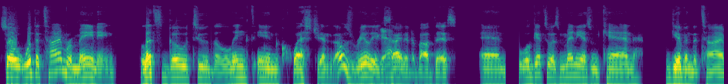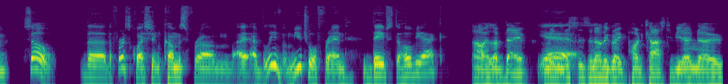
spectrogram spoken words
So with the time remaining, let's go to the LinkedIn questions. I was really excited yeah. about this and we'll get to as many as we can given the time. So the the first question comes from I, I believe a mutual friend, Dave Stachowiak. Oh, I love Dave. Yeah. I mean, this is another great podcast. If you don't know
